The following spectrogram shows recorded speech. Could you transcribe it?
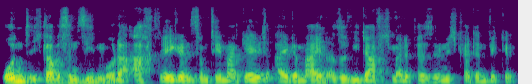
Und ich glaube, es sind sieben oder acht Regeln zum Thema Geld allgemein. Also wie darf ich meine Persönlichkeit entwickeln?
